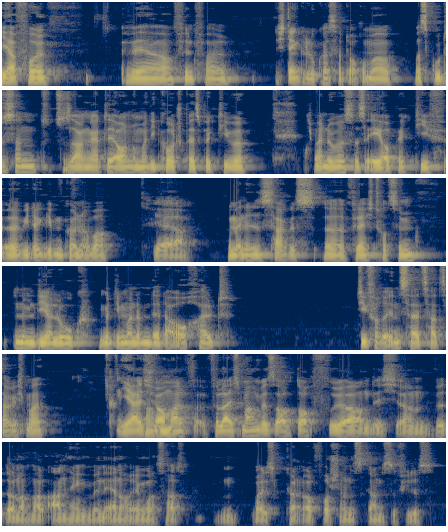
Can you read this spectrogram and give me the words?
Ja, voll. Wäre auf jeden Fall. Ich denke, Lukas hat auch immer was Gutes dann zu sagen. Er hatte ja auch nochmal die Coach-Perspektive. Ich meine, du wirst das eh objektiv äh, wiedergeben können, aber Ja, ja. am Ende des Tages äh, vielleicht trotzdem in einem Dialog mit jemandem, der da auch halt tiefere Insights hat, sage ich mal. Ja, ich schau Ähm. mal, vielleicht machen wir es auch doch früher und ich ähm, würde dann nochmal anhängen, wenn er noch irgendwas hat. Hm, Weil ich könnte mir auch vorstellen, dass es gar nicht so viel ist.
